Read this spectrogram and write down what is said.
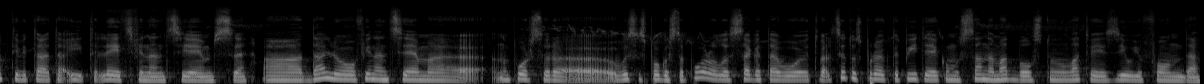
aktivitātā īt līdzfinansējums. Daļu finansējuma, nu, porcelāna visas pogusta porolas sagatavojot vēl citus projektu pieteikumus sanam atbalstu no Latvijas zivju fonda.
